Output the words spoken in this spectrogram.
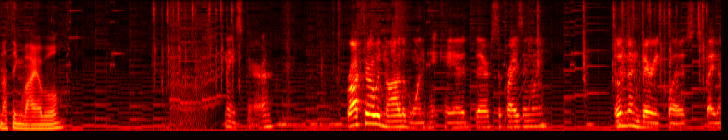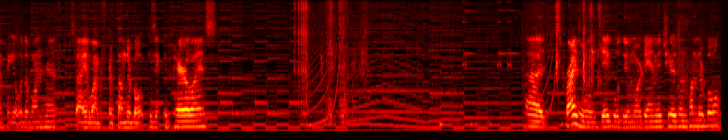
Nothing viable. Nice para. Rock throw would not have one hit KO'd there, surprisingly. It would have been very close, but I don't think it would have one hit. So I went for Thunderbolt because it could paralyze. Uh, surprisingly, Dig will do more damage here than Thunderbolt.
